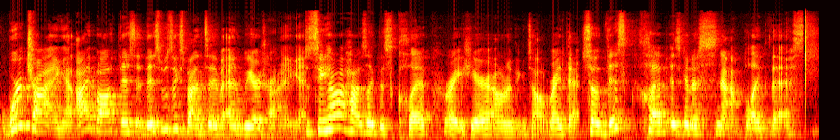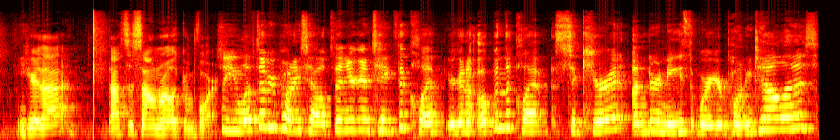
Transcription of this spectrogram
we're trying it. I bought this, this was expensive, and we are trying it. So see how it has like this clip right here? I don't know if you can tell, right there. So this clip is gonna snap like this. You hear that? That's the sound we're looking for. So you lift up your ponytail, then you're gonna take the clip, you're gonna open the clip, secure it underneath where your ponytail is,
